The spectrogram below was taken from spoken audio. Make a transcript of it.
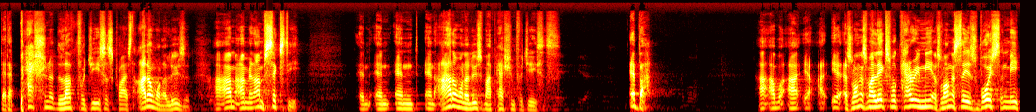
that a passionate love for Jesus Christ, I don't want to lose it. I, I mean, I'm 60 and, and, and, and I don't want to lose my passion for Jesus. Ever. I, I, I, as long as my legs will carry me, as long as there's voice in me,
